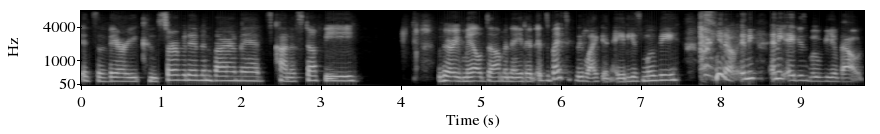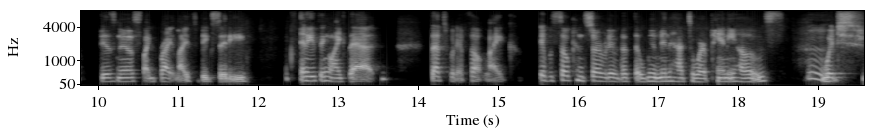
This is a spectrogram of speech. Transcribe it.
It's a very conservative environment, it's kind of stuffy very male dominated. It's basically like an 80s movie. you know, any any 80s movie about business, like Bright Lights, Big City, anything like that. That's what it felt like. It was so conservative that the women had to wear pantyhose, mm. which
